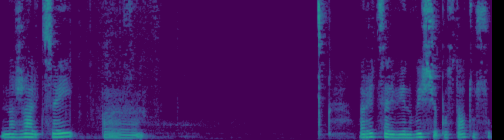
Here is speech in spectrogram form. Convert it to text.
На жаль, цей е, рицарь він вище по статусу.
